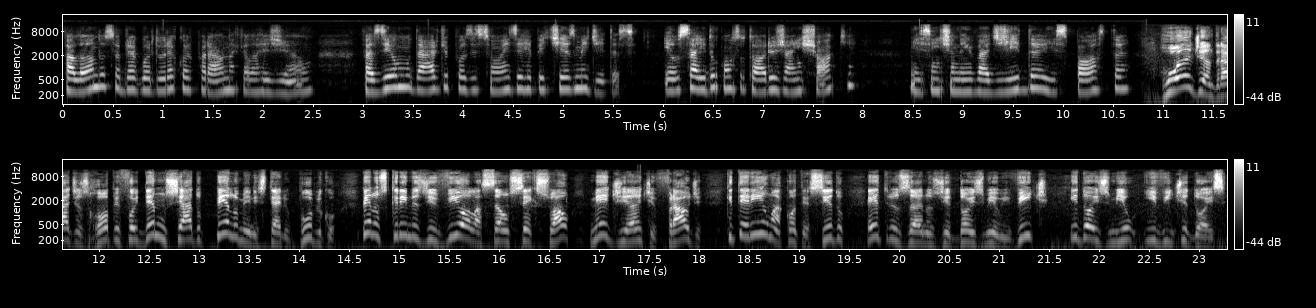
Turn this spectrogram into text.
falando sobre a gordura corporal naquela região, fazia eu mudar de posições e repetir as medidas. Eu saí do consultório já em choque, me sentindo invadida e exposta. Juan de Andrades Roupe foi denunciado pelo Ministério Público pelos crimes de violação sexual mediante fraude que teriam acontecido entre os anos de 2020 e 2022.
